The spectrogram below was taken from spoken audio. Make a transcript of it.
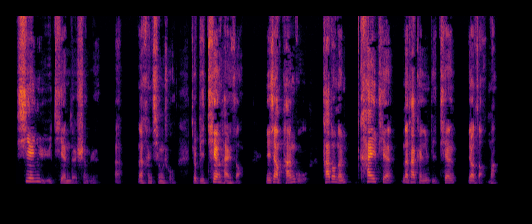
先于天的圣人啊，那很清楚，就比天还早。你像盘古，他都能开天，那他肯定比天要早嘛。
